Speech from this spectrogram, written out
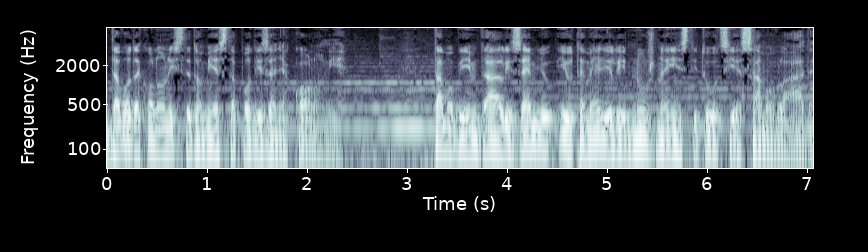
da vode koloniste do mjesta podizanja kolonije. Tamo bi im dali zemlju i utemeljili nužne institucije samovlade.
